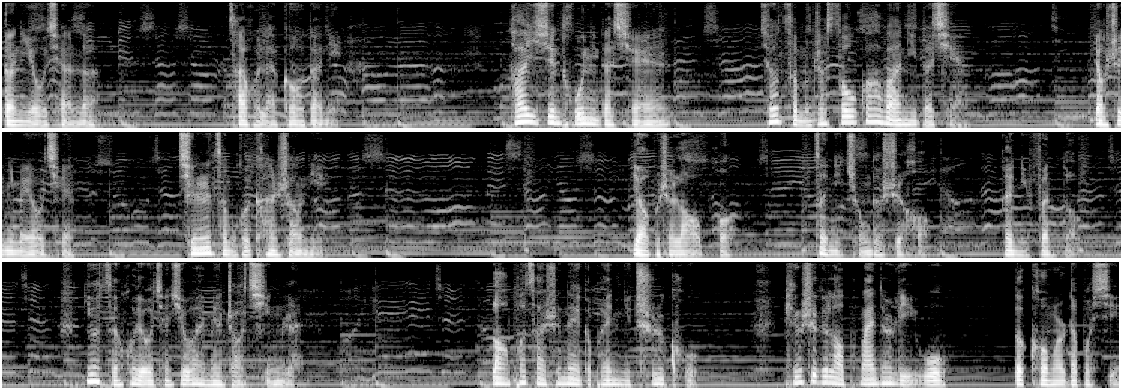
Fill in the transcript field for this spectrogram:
等你有钱了，才会来勾搭你。他一心图你的钱，想怎么着搜刮完你的钱。要是你没有钱，情人怎么会看上你？要不是老婆在你穷的时候陪你奋斗，你又怎会有钱去外面找情人？老婆才是那个陪你吃苦，平时给老婆买点礼物都抠门的不行，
